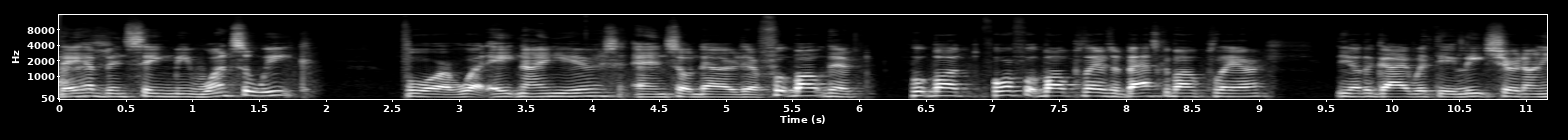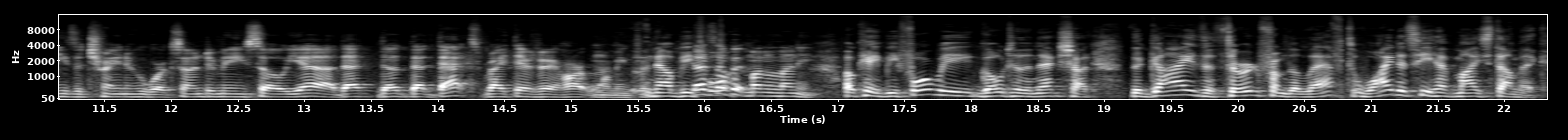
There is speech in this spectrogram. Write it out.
they have been seeing me once a week for what eight nine years, and so now they're football. They're football. Four football players, a basketball player. The other guy with the elite shirt on, he's a trainer who works under me. So yeah, that that, that that's right there is very heartwarming for me. Now, that's up at Maunalani. Okay, before we go to the next shot, the guy, the third from the left, why does he have my stomach?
